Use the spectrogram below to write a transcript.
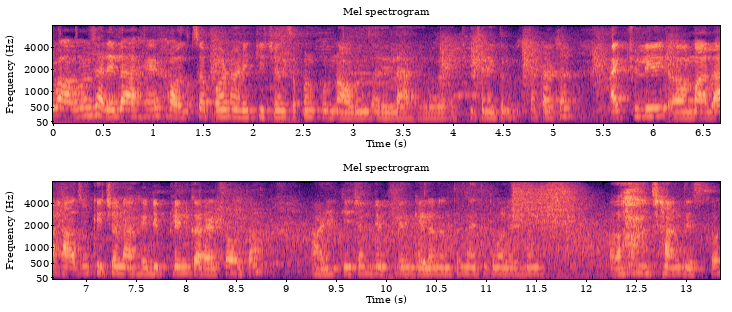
आवरून झालेलं आहे हॉलचं पण आणि किचनचं पण पूर्ण आवरून झालेलं आहे किचन एकदम सकाळचं ॲक्च्युली मला हा जो किचन आहे डीप क्लीन करायचा होता. आणि किचन डीप क्लीन केल्यानंतर माहिती तुम्हाला एकदम छान दिसतं.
